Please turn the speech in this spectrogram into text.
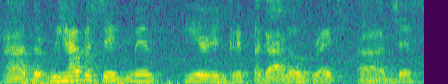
Uh, there, we have a segment here in Cryptagalog, right, uh, Chess?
